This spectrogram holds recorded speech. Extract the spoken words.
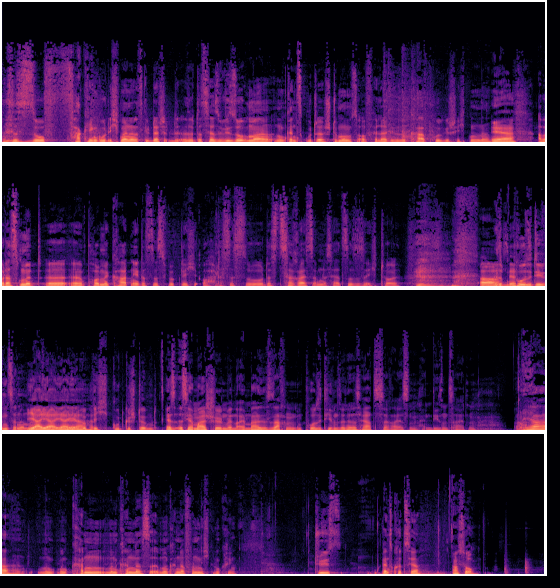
Das ist so fucking gut. Ich meine, das gibt also das ist ja sowieso immer ein ganz guter Stimmungsaufheller, diese Carpool-Geschichten, ne? Ja. Aber das mit äh, äh, Paul McCartney, das ist wirklich, oh, das ist so, das zerreißt einem das Herz. Das ist echt toll. Ah, Also im positiven Sinne. Ja, ja, ja, ja. Wirklich gut gestimmt. es ist ja mal schön, wenn einmal Sachen im positiven Sinne das Herz zerreißen in diesen Zeiten. Ja, man, man kann, man kann das, äh, man kann davon nicht genug kriegen. Tschüss. Ganz kurz, ja. Ach so.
